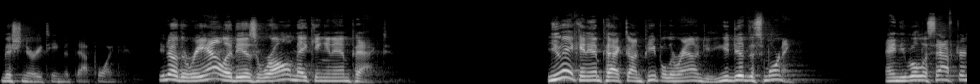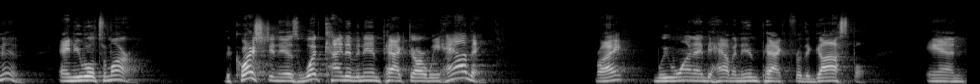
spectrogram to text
missionary team at that point. You know, the reality is we're all making an impact. You make an impact on people around you. You did this morning, and you will this afternoon, and you will tomorrow. The question is, what kind of an impact are we having? Right? We want to have an impact for the gospel. And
